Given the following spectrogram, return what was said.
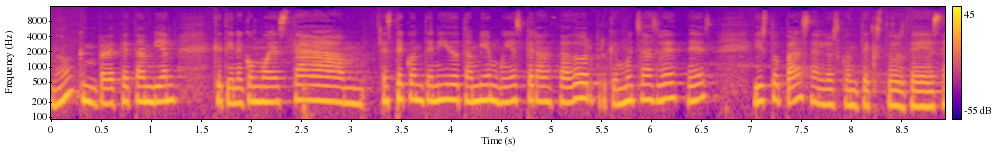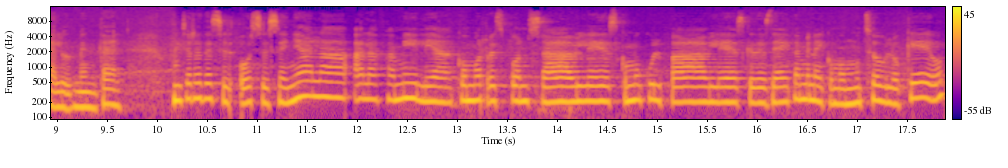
¿No? que me parece también que tiene como esta, este contenido también muy esperanzador, porque muchas veces, y esto pasa en los contextos de salud mental, muchas veces o se señala a la familia como responsables, como culpables, que desde ahí también hay como mucho bloqueo,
